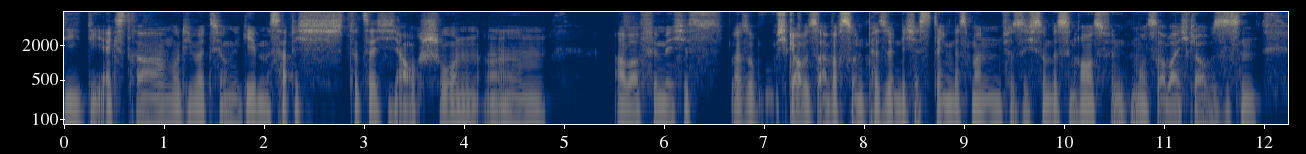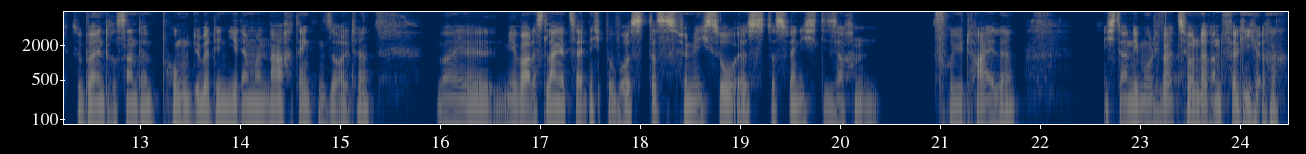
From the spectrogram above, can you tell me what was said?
die, die extra Motivation gegeben. Das hatte ich tatsächlich auch schon. Ähm, aber für mich ist, also ich glaube, es ist einfach so ein persönliches Ding, dass man für sich so ein bisschen rausfinden muss. Aber ich glaube, es ist ein super interessanter Punkt, über den jeder mal nachdenken sollte. Weil mir war das lange Zeit nicht bewusst, dass es für mich so ist, dass wenn ich die Sachen früh teile, ich dann die Motivation daran verliere.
